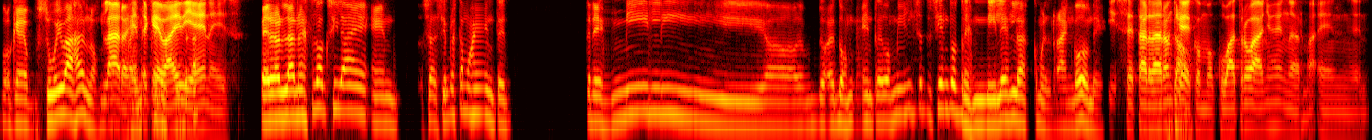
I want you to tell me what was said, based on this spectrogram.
porque sube y baja en los. Claro, gente que va y viene. Pero la nuestra oscila en, O sea, siempre estamos entre 3.000 y. Uh, entre 2.700 3.000 es la, como el rango donde. Y se tardaron, ¿qué? Como cuatro años en, arma, en,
